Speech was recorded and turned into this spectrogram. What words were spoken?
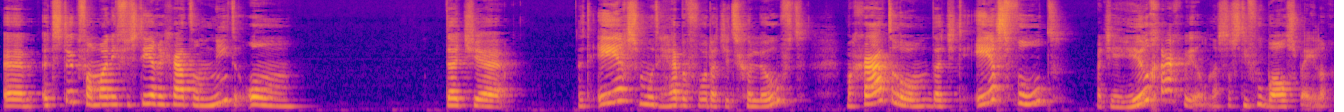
Ehm, het stuk van manifesteren gaat er niet om dat je het eerst moet hebben voordat je het gelooft. Maar gaat erom dat je het eerst voelt wat je heel graag wil. Net zoals die voetbalspeler.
